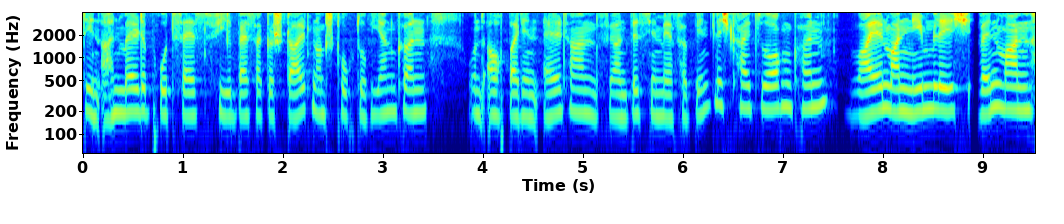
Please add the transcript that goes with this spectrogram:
den Anmeldeprozess viel besser gestalten und strukturieren können und auch bei den Eltern für ein bisschen mehr Verbindlichkeit sorgen können, weil man nämlich, wenn man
